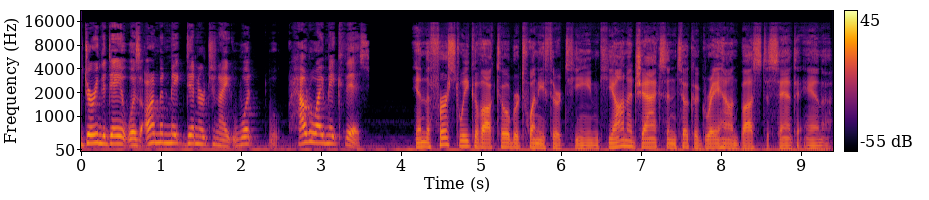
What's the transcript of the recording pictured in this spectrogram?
during the day it was, oh, I'm going to make dinner tonight. What, how do I make this? In the first week of October 2013, Kiana Jackson took a Greyhound bus to Santa Ana.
